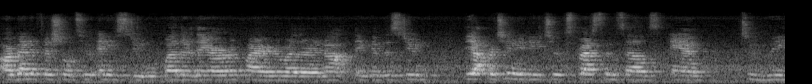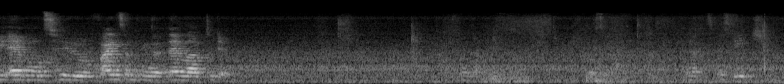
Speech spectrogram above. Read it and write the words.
are beneficial to any student, whether they are required or whether or not. They give the student the opportunity to express themselves and to be able to find something that they love to do. And that's my speech.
